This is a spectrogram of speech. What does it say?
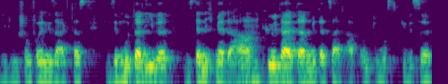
wie du schon vorhin gesagt hast, diese Mutterliebe, die ist dann nicht mehr da mhm. und die kühlt halt dann mit der Zeit ab und du musst gewisse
